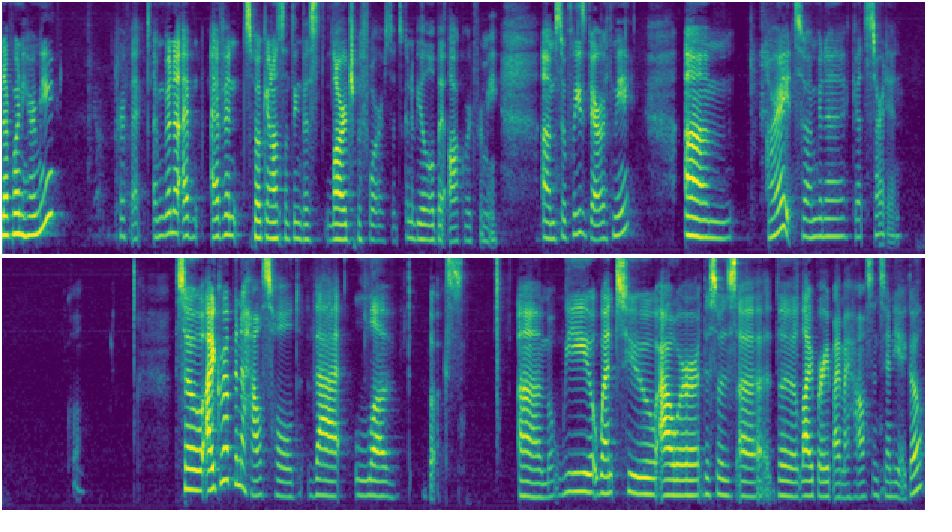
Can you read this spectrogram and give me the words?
Can everyone hear me? Perfect. I'm gonna, I've, I haven't spoken on something this large before, so it's gonna be a little bit awkward for me. Um, so please bear with me. Um, all right, so I'm gonna get started. Cool. So I grew up in a household that loved books. Um, we went to our, this was uh, the library by my house in San Diego,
